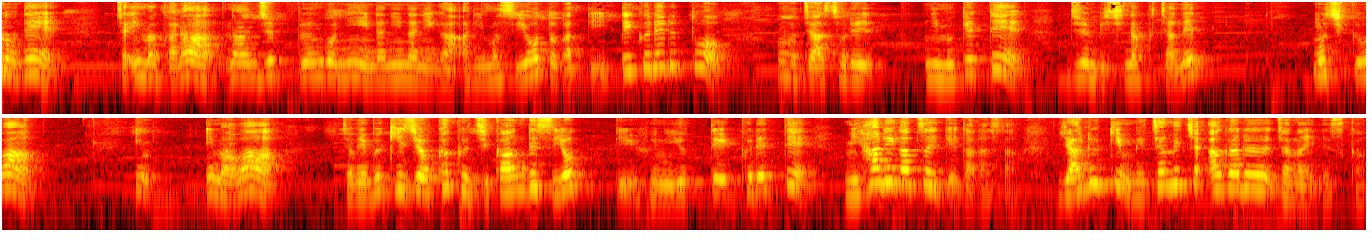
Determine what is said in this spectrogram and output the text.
のでじゃあ今から何十分後に何々がありますよとかって言ってくれると、まあ、じゃあそれに向けて準備しなくちゃねもしくは今はじゃあウェブ記事を書く時間ですよっていうふうに言ってくれて見張りがついてたらさやる気めちゃめちゃ上がるじゃないですか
